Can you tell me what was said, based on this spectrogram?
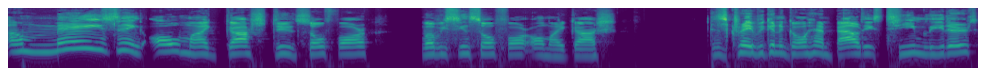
amazing! Oh my gosh, dude, so far, what we've seen so far, oh my gosh. This is great. We're gonna go ahead and battle these team leaders.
